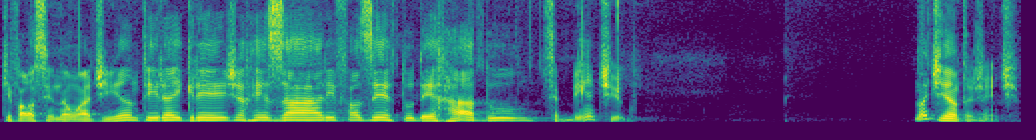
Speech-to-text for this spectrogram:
que fala assim: Não adianta ir à igreja, rezar e fazer tudo errado. Isso é bem antigo. Não adianta, gente,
